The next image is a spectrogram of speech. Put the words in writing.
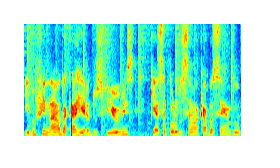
e no final da carreira dos filmes, que essa produção acaba sendo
